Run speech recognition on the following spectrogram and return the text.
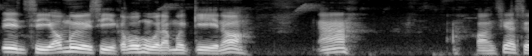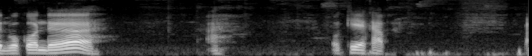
ตีนสี่เอามือสี่กระบอกหูละมือกี้เนาะอะความเชื่อส่วนบุคคลเด้ออะโอเคครับไป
